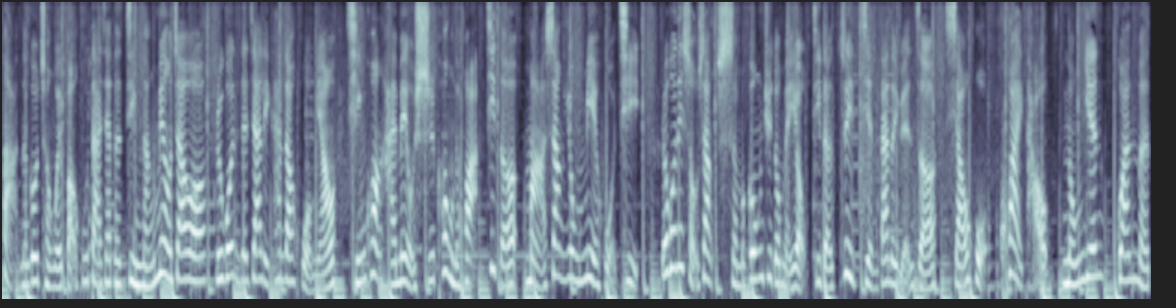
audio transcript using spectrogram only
法能够成为保护大家的锦囊妙招哦。如果你在家里看到火苗，情况还没有失控的话，记得马上用灭火器。如果你手上什么工具都没有，记得最简单的。原则：小火快逃，浓烟关门，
